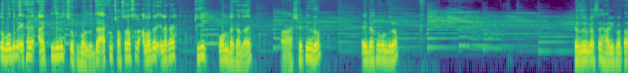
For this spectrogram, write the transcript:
তো বন্ধুরা, এখানে আরেকটি জিনিস চোখ বলল যা এখন সচরাচর আমাদের এলাকায় ঠিকই কম দেখা যায়। আর সেটি হলো, এই দেখো বন্ধুরা। খেজুর গাছে হাড়ি পাতা।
